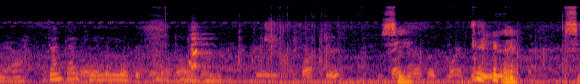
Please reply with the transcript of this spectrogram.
Yeah. John died here. See, Hey, see,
